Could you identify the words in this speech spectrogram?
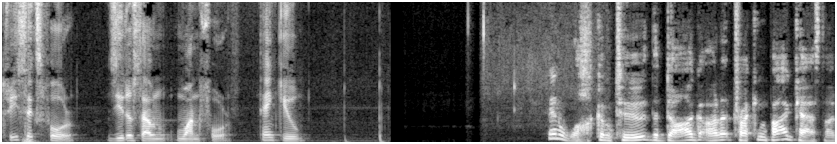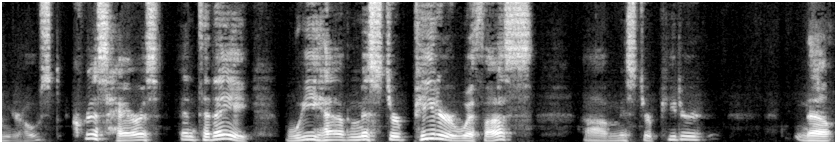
364 0714. Thank you. And welcome to the Dog on It Trucking Podcast. I'm your host, Chris Harris, and today we have Mr. Peter with us. Uh, Mr. Peter, now,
